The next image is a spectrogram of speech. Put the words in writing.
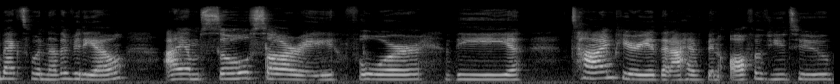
back to another video. I am so sorry for the time period that i have been off of youtube.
